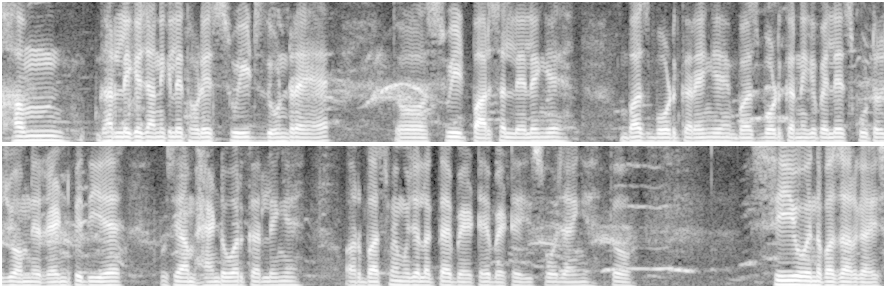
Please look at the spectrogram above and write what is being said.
हम घर लेके जाने के लिए थोड़े स्वीट्स ढूंढ रहे हैं तो स्वीट पार्सल ले लेंगे। बस बोर्ड करेंगे। बस बोर्ड करने के पहले स्कूटर जो हमने रेंट पे दी है, उसे हम हैंड ओवर कर लेंगे और बस में मुझे लगता है बैठे बैठे ही सो जाएँगे। तो सी यू इन द बाज़ार गाइस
